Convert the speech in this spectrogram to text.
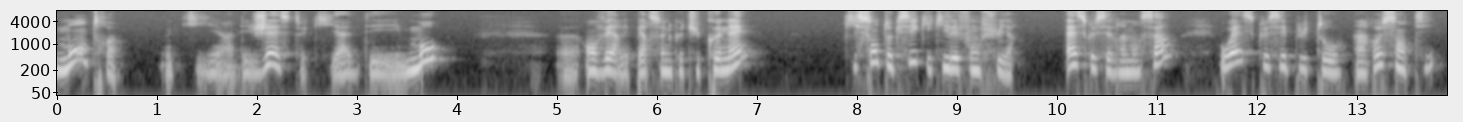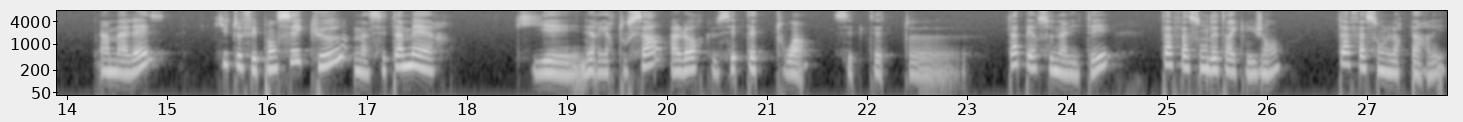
montre, qui a des gestes, qui a des mots euh, envers les personnes que tu connais qui sont toxiques et qui les font fuir? Est-ce que c'est vraiment ça? Ou est-ce que c'est plutôt un ressenti, un malaise, qui te fait penser que ben, c'est ta mère qui est derrière tout ça, alors que c'est peut-être toi? C'est peut-être euh, ta personnalité, ta façon d'être avec les gens, ta façon de leur parler,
